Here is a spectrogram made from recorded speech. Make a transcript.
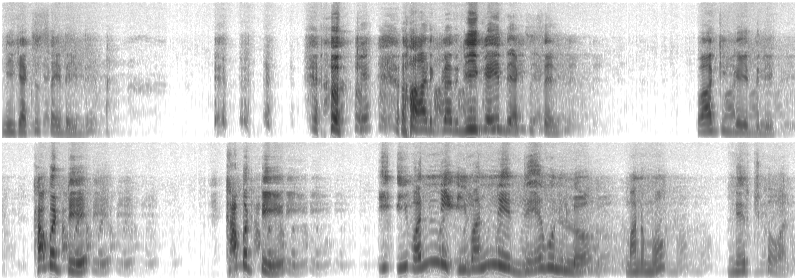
నీకు ఎక్సర్సైజ్ అయింది ఓకే వాడికి కాదు నీకైంది ఎక్సర్సైజ్ వాకింగ్ అయింది నీకు. కాబట్టి కాబట్టి ఇవన్నీ ఇవన్నీ దేవునిలో మనము నేర్చుకోవాలి.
